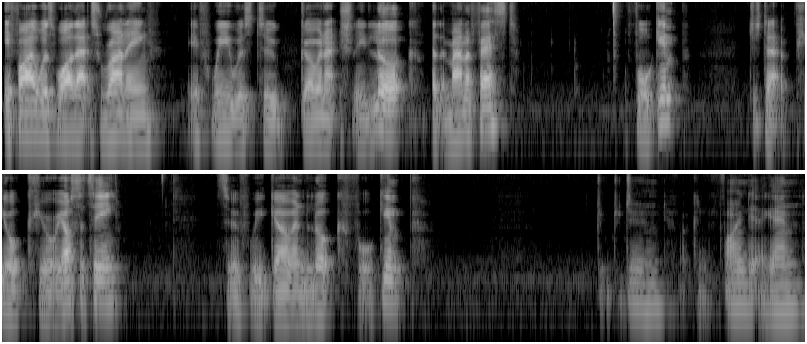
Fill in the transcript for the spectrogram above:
If I was, while that's running, if we was to go and actually look at the manifest for GIMP, just out of pure curiosity. So if we go and look for GIMP, if I can find it again.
